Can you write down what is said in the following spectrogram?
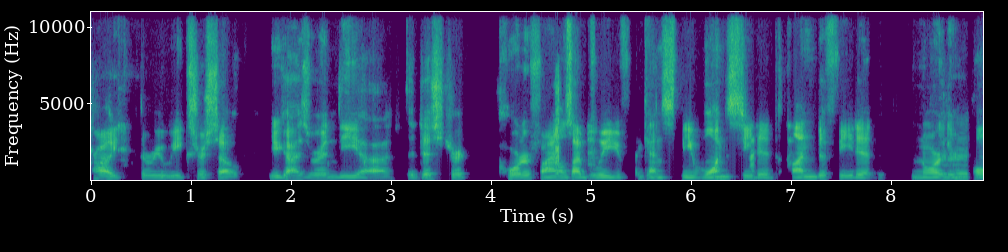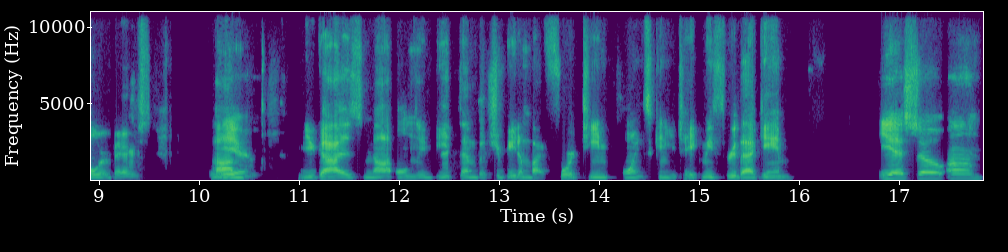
probably three weeks or so. You guys were in the uh, the district quarterfinals, I believe, against the one-seeded, undefeated Northern mm-hmm. Polar Bears. Um, yeah. You guys not only beat them, but you beat them by 14 points. Can you take me through that game? Yeah. So, um,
